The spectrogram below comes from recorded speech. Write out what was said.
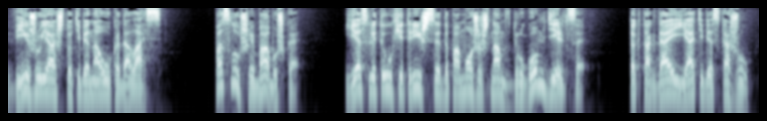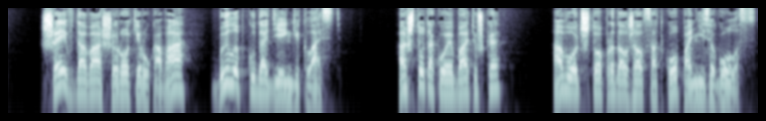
«вижу я, что тебе наука далась. Послушай, бабушка, если ты ухитришься да поможешь нам в другом дельце, так тогда и я тебе скажу, шей вдова широкие рукава, было б куда деньги класть». «А что такое, батюшка?» «А вот что», — продолжал Садко, понизя голос.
